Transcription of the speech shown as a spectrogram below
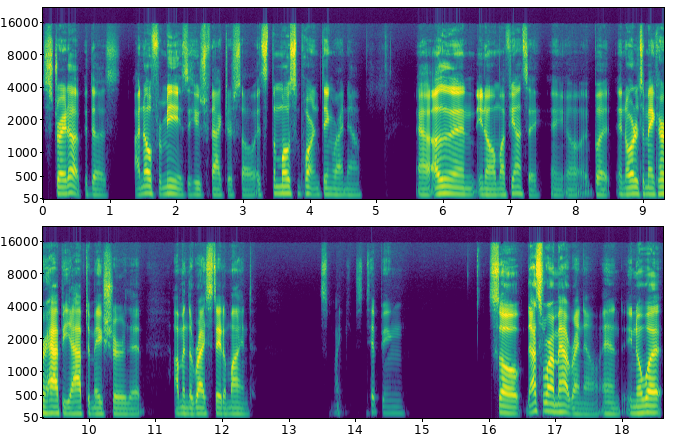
Straight up, it does. I know for me, it's a huge factor. So it's the most important thing right now. Uh, other than you know my fiance, you know, but in order to make her happy, I have to make sure that I'm in the right state of mind. This mic keeps tipping. So that's where I'm at right now. And you know what?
